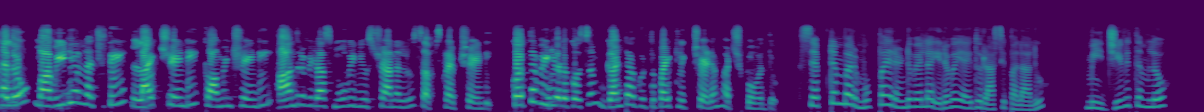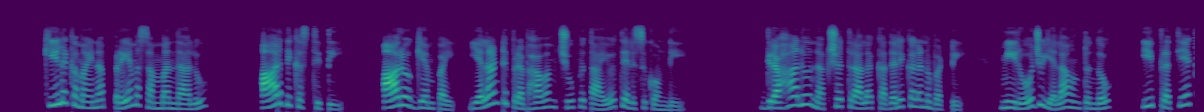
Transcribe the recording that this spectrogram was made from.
హలో మా వీడియోలు నచ్చితే లైక్ చేయండి కామెంట్ చేయండి ఆంధ్ర విలాస్ మూవీ న్యూస్ ఛానల్ను సబ్స్క్రైబ్ చేయండి. కొత్త వీడియోల కోసం గంటా గుర్తుపై క్లిక్ చేయడం మర్చిపోవద్దు. సెప్టెంబర్ ముప్పై రెండు వేల ఇరవై ఐదు రాశిఫలాలు మీ జీవితంలో కీలకమైన ప్రేమ సంబంధాలు ఆర్థిక స్థితి ఆరోగ్యంపై ఎలాంటి ప్రభావం చూపుతాయో తెలుసుకోండి. గ్రహాలు నక్షత్రాల కదలికలను బట్టి మీ రోజు ఎలా ఉంటుందో ఈ ప్రత్యేక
